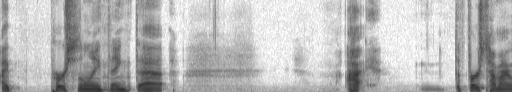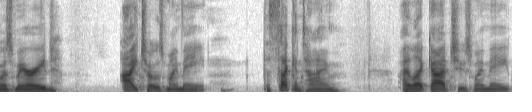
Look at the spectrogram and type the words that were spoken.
I personally think that I the first time I was married, I chose my mate. The second time, I let God choose my mate.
